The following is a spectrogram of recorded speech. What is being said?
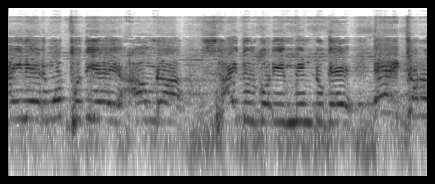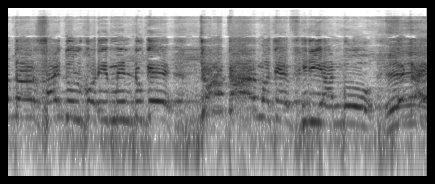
আইনের মধ্য দিয়ে আমরা সাইদুল করিম মিন্টুকে এই জনতার সাইদুল করিম মিন্টুকে জনতার মাঝে ফিরিয়ে আনব। এটাই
